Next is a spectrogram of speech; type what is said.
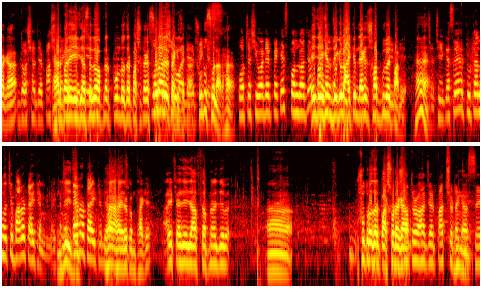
টাকা। দশ হাজার পাঁচশো এরপরে এই যে আসলে আপনার পনেরো হাজার পাঁচশো টাকা সোলারের প্যাকেজ এটা শুধু সোলার হ্যাঁ। পঁচাশি ওয়াটের প্যাকেজ পনেরো হাজার এই যে এখানে যেগুলো আইটেম লেগেছে সবগুলোই পাবে হ্যাঁ। আচ্ছা ঠিক আছে টোটাল হচ্ছে বারোটা আইটেম জি, জি। তেরোটা আইটেম হ্যাঁ হ্যাঁ এরকম থাকে। আচ্ছা। একটা যে আসছে আপনার যে সতেরো হাজার পাঁচশো টাকা। সতেরো হাজার পাঁচশো টাকা আছে।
